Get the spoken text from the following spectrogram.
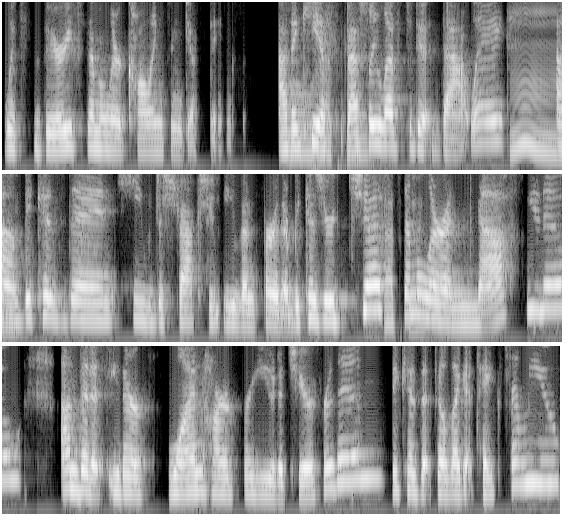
with very similar callings and giftings. I think Oh, he that's good. especially loves to do it that way Mm. um, because then he distracts you even further because you're just That's good. similar enough, you know, um, that it's either one, hard for you to cheer for them because it feels like it takes from you,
